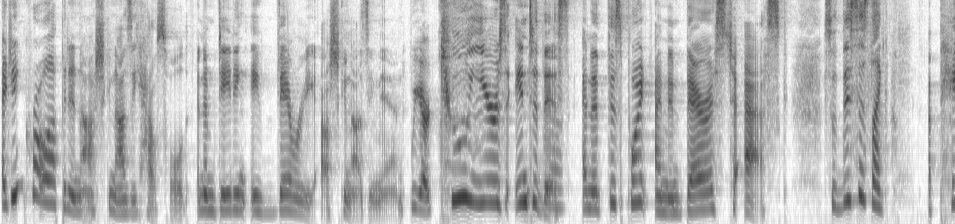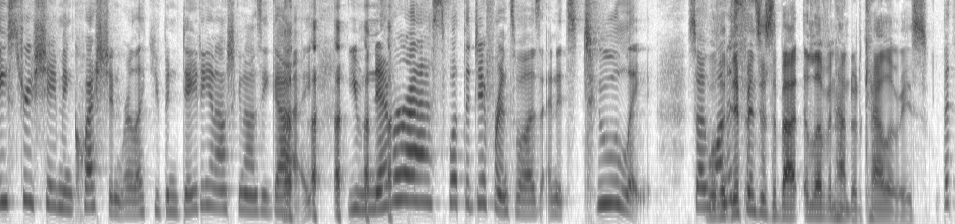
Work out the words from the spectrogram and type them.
I didn't grow up in an Ashkenazi household, and I'm dating a very Ashkenazi man. We are two years into this, and at this point, I'm embarrassed to ask. So, this is like a pastry shaming question where, like, you've been dating an Ashkenazi guy, you never asked what the difference was, and it's too late. So, I Well, want the difference is about 1,100 calories. but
